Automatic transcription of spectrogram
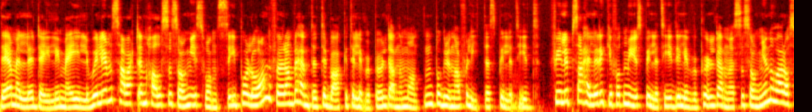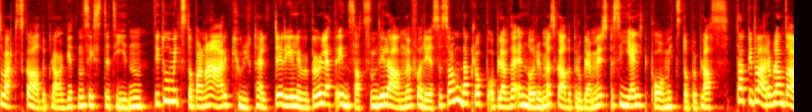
Det melder Daily Mail. Williams har vært en halv sesong i Swansea på lån, før han ble hentet tilbake til Liverpool denne måneden pga. for lite spilletid. Phillips har heller ikke fått mye spilletid i Liverpool denne sesongen, og har også vært skadeplaget den siste tiden. De to midtstopperne er kulthelter i Liverpool etter innsatsen de la ned forrige sesong, da Klopp opplevde enorme skadeproblemer, spesielt på midtstopperplass. Takket være bl.a.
